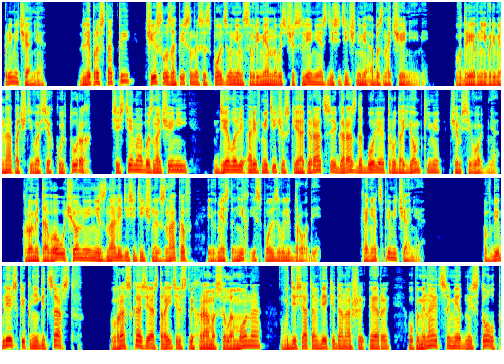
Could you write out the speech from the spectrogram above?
Примечание. Для простоты числа записаны с использованием современного счисления с десятичными обозначениями. В древние времена почти во всех культурах системы обозначений делали арифметические операции гораздо более трудоемкими, чем сегодня. Кроме того, ученые не знали десятичных знаков и вместо них использовали дроби. Конец примечания. В библейской книге царств, в рассказе о строительстве храма Соломона в X веке до нашей эры упоминается медный столб,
